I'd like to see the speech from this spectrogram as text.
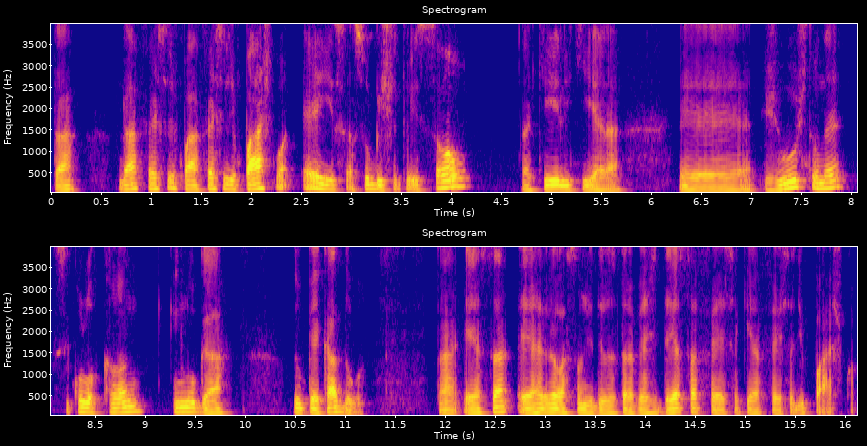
tá? Da festa de Páscoa. A festa de Páscoa é isso, a substituição daquele que era é, justo, né? se colocando em lugar do pecador. Tá? Essa é a revelação de Deus através dessa festa, que é a festa de Páscoa.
